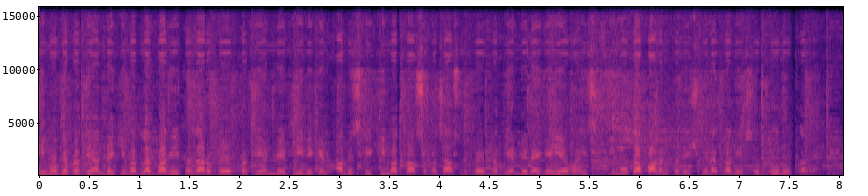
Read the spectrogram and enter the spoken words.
इमू के प्रति अंडे कीमत लगभग एक हज़ार रुपए प्रति अंडे थी, लेकिन अब इसकी कीमत सात सौ पचास रुपए प्रति अंडे रह गई है। वहीं इमू का पालन प्रदेश में लगभग 102 लोग कर रहे हैं।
